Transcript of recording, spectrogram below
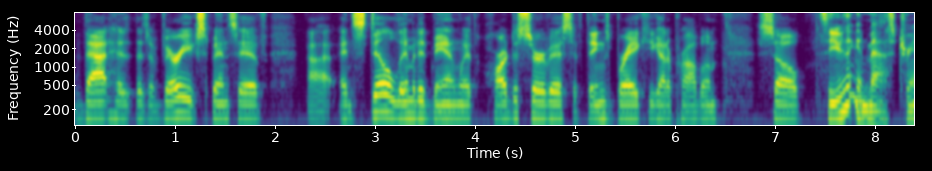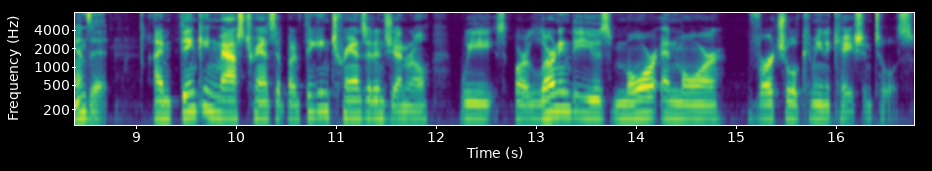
That has that's a very expensive uh, and still limited bandwidth, hard to service. If things break, you got a problem. So So you're thinking mass transit. I'm thinking mass transit, but I'm thinking transit in general. We are learning to use more and more virtual communication tools.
